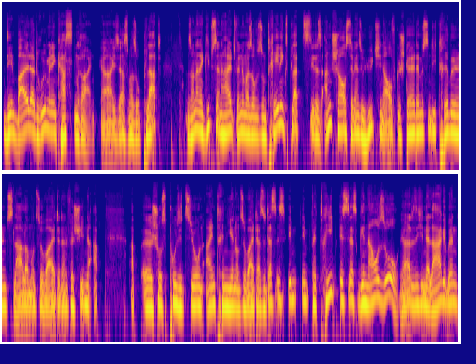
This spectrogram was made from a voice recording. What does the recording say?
den Ball da drüben in den Kasten rein. Ja, ich sag's mal so platt sondern da gibt's dann halt, wenn du mal so, so einen Trainingsplatz dir das anschaust, da werden so Hütchen aufgestellt, da müssen die dribbeln, Slalom und so weiter, dann verschiedene Ab Abschusspositionen eintrainieren und so weiter. Also das ist im, im Vertrieb ist das genau so, ja, dass ich in der Lage bin,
